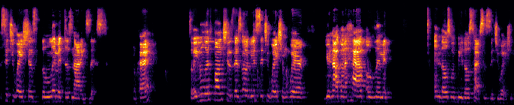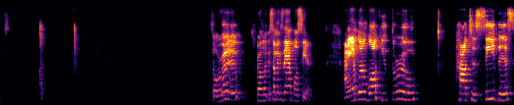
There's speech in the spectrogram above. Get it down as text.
situations, the limit does not exist. Okay? So even with functions, there's going to be a situation where you're not going to have a limit, and those would be those types of situations. So what we're going to do we're going to look at some examples here. I am going to walk you through how to see this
